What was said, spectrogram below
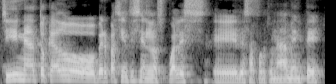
Sí, me ha tocado ver pacientes en los cuales eh, desafortunadamente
